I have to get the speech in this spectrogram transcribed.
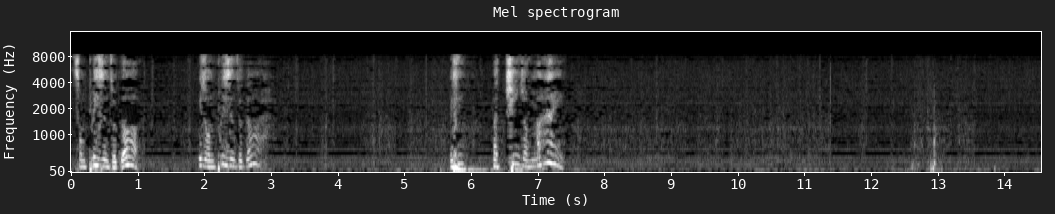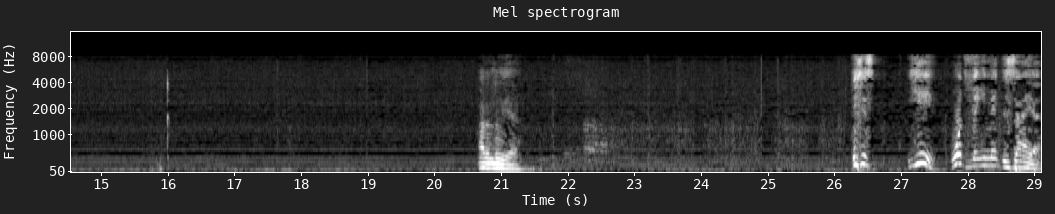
It's unpleasing to God. It's unpleasing to God. You see, a change of mind. Hallelujah. He says, Yea, what vehement desire,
